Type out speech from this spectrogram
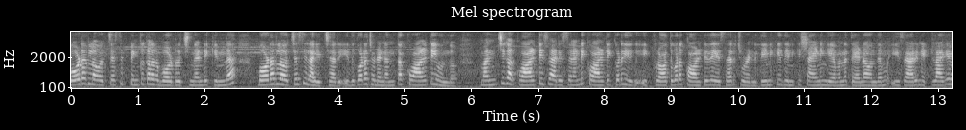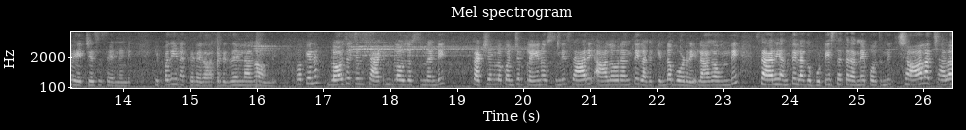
బోర్డర్లో వచ్చేసి పింక్ కలర్ బోర్డర్ వచ్చిందండి కింద. బోర్డర్లో వచ్చేసి ఇలా ఇచ్చారు. ఇది కూడా చూడండి ఎంత క్వాలిటీ ఉందో. మంచిగా క్వాలిటీ శారీస్ అండి క్వాలిటీ కూడా ఈ క్లాత్ కూడా క్వాలిటీదే వేసారు చూడండి దీనికి దీనికి షైనింగ్ ఏమైనా తేడా ఉందేమో ఈ శారీని ఇట్లాగే వెయిట్ చేసేసేయండి ఇప్పది నక్కలేదు ఒక డిజైన్ లాగా ఉంది. ఓకేనా? బ్లౌజ్ వచ్చేసి సాటిన్ బ్లౌజ్ వస్తుందండి. కక్షంలో కొంచెం ప్లెయిన్ వస్తుంది. శారీ ఆల్ ఓవర్ అంతా ఇలాగ కింద బోర్డర్ ఇలాగా ఉంది. శారీ అంతా ఇలాగ బుటీస్ అయితే రన్ అయిపోతుంది. చాలా చాలా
